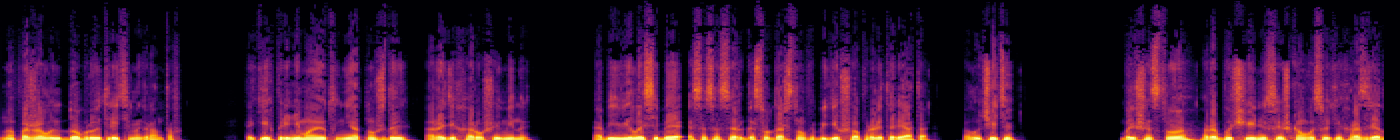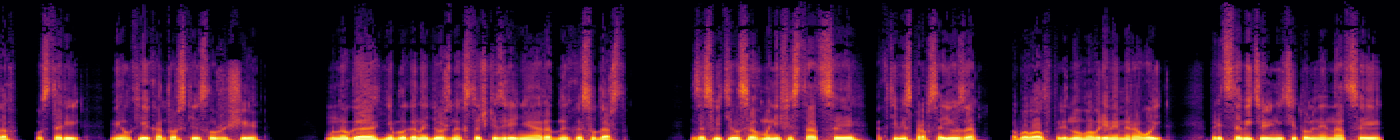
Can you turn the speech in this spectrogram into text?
но, пожалуй, добрую треть мигрантов. Таких принимают не от нужды, а ради хорошей мины. Объявила себя СССР государством победившего пролетариата. Получите. Большинство – рабочие не слишком высоких разрядов, кустари, мелкие конторские служащие. Много неблагонадежных с точки зрения родных государств. Засветился в манифестации активист профсоюза, побывал в плену во время мировой, представитель нетитульной нации.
